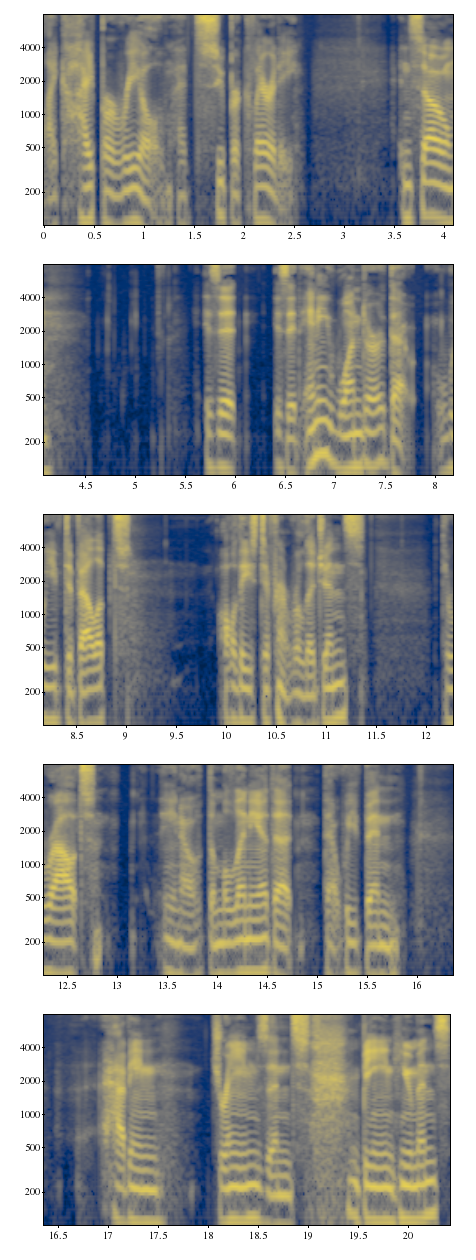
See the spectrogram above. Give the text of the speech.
like hyper real, had super clarity. And so is it is it any wonder that we've developed all these different religions throughout you know the millennia that that we've been having dreams and being humans.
